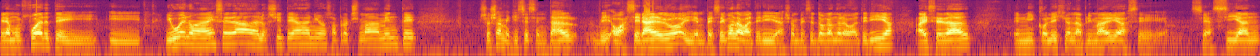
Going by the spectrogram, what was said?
era muy fuerte y, bueno, a esa edad, a los 7 años aproximadamente, yo ya me quise sentar o hacer algo y empecé con la batería. Yo empecé tocando la batería a esa edad. En mi colegio, en la primaria, se hacían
